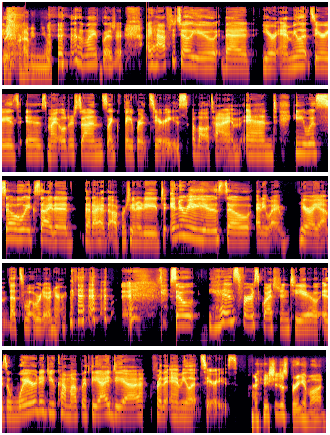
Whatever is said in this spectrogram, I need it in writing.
Thanks for having me on. my pleasure. I have to tell you that your Amulet series is my older son's like favorite series of all time and he was so excited that I had the opportunity to interview you. So anyway, here I am. That's what we're doing here. so his first question to you is where did you come up with the idea for the Amulet series? you should just bring him on.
